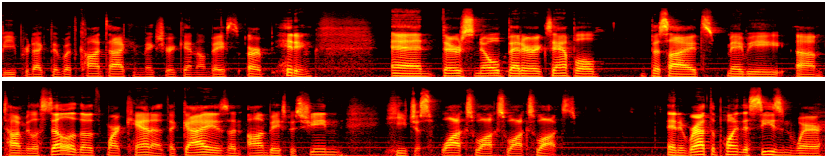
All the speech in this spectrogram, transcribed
be productive with contact and make sure you're getting on base or hitting. And there's no better example besides maybe um, Tommy La Stella, though, with Mark Canha. The guy is an on base machine. He just walks, walks, walks, walks. And we're at the point of the season where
